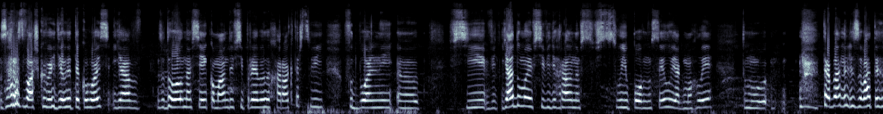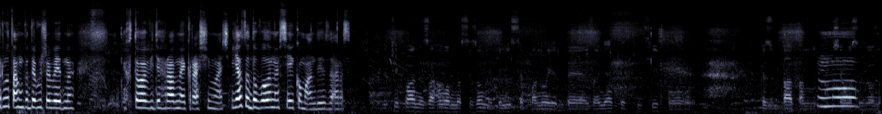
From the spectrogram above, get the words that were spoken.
Зараз важко виділити когось. Я задоволена всією командою, всі проявили характер свій футбольний. Е, Всі, я думаю, всі відіграли на свою повну силу, як могли. Тому треба аналізувати гру, там буде вже видно, хто відіграв найкращий матч. Я задоволена всією командою зараз. Які плани загалом на сезон, яке місце плануєте зайняти в кінці по результатам Ну, цього сезону?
